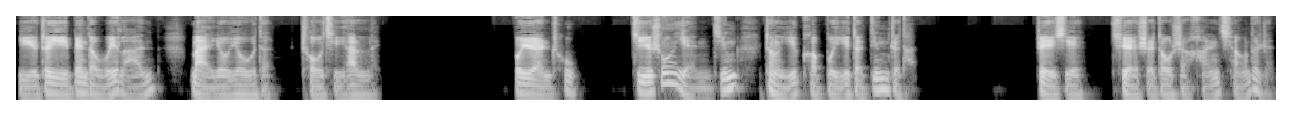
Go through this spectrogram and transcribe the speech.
倚着一边的围栏，慢悠悠的抽起烟来。不远处，几双眼睛正一刻不移的盯着他。这些确实都是韩强的人。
